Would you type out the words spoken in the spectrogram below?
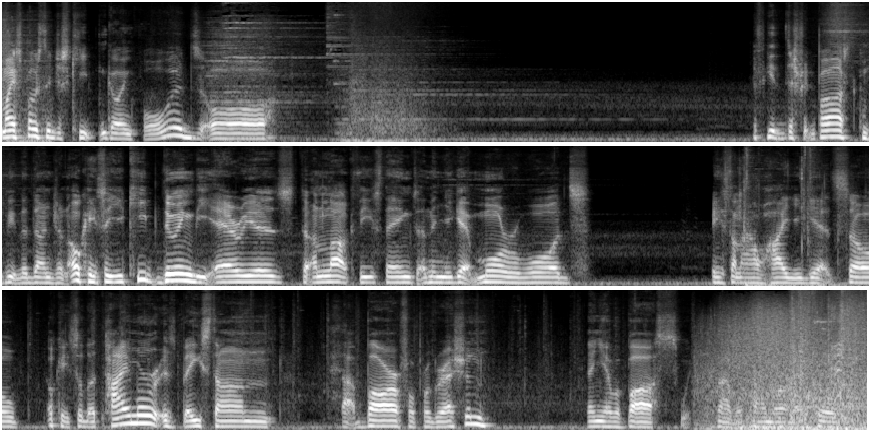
Am I supposed to just keep going forwards, or... Defeat the district boss, to complete the dungeon. Okay, so you keep doing the areas to unlock these things, and then you get more rewards based on how high you get. So, okay, so the timer is based on that bar for progression. Then you have a boss, which have a timer on it.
